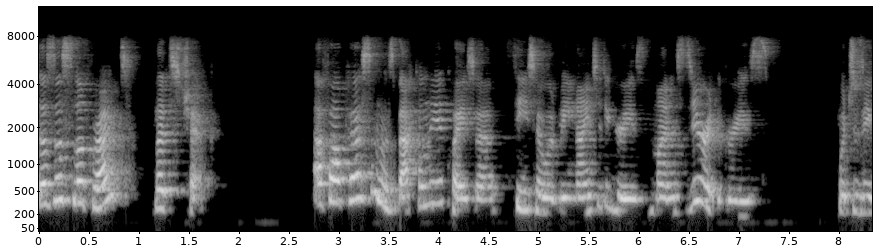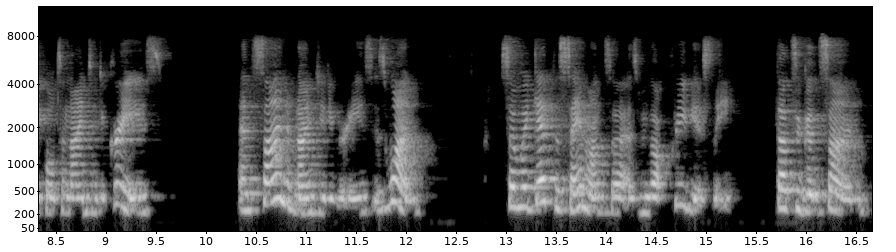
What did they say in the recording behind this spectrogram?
Does this look right? Let's check. If our person was back on the equator, theta would be 90 degrees minus 0 degrees, which is equal to 90 degrees, and sine of 90 degrees is 1. So we'd get the same answer as we got previously. That's a good sign.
